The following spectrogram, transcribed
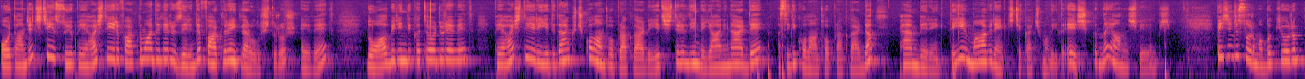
Ortanca çiçeği suyu pH değeri farklı maddeler üzerinde farklı renkler oluşturur. Evet. Doğal bir indikatördür evet. pH değeri 7'den küçük olan topraklarda yetiştirildiğinde yani nerede? Asidik olan topraklarda pembe renk değil mavi renk çiçek açmalıydı. E şıkkında yanlış verilmiş. Beşinci soruma bakıyorum.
